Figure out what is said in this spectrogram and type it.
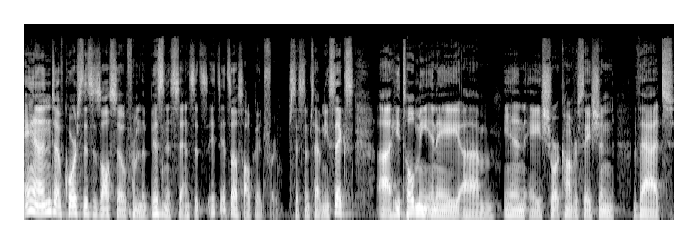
And of course, this is also from the business sense. It's it's it's also good for System seventy six. Uh, he told me in a um, in a short conversation that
